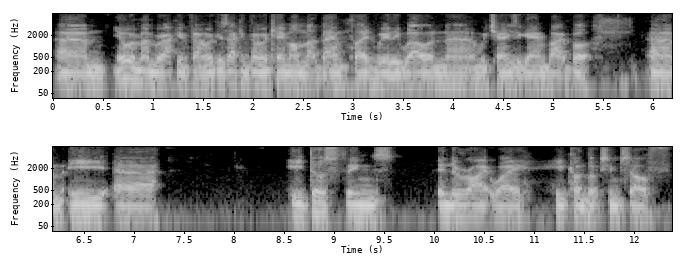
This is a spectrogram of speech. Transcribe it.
um, you'll remember Akinfenwa because Akinfenwa came on that day and played really well, and, uh, and we changed the game back. But um, he uh, he does things in the right way. He conducts himself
